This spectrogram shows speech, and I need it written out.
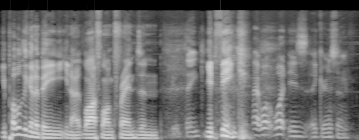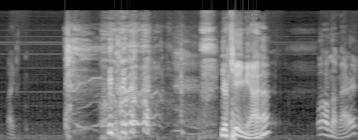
you're probably going to be, you know, lifelong friends, and You would think. you'd think Mate, what what is a groomsman like? you're kidding me, are you? Well, I'm not married.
